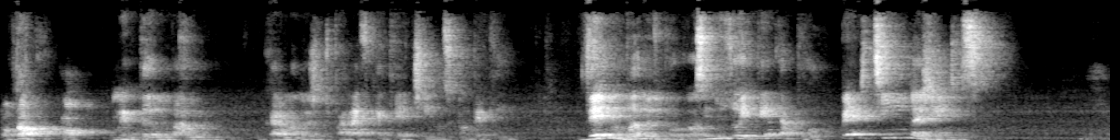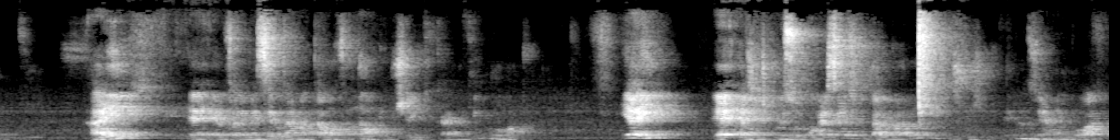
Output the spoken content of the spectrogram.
pló, pló, aumentando o barulho. O cara mandou a gente parar e ficar quietinho, nos aqui. Veio um bando de porcão assim, dos 80 porcos, pertinho da gente assim. Aí é, eu falei, mas você não vai matar um? Eu falei, não, tem um de carne aqui, não vou matar. E aí é, a gente começou a conversar, escutar o barulho, e nos viemos embora.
